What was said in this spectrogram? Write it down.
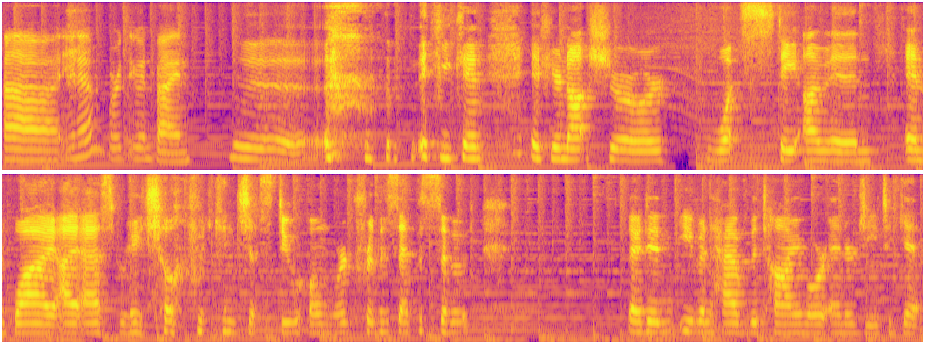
uh, you know, we're doing fine. Uh, if you can if you're not sure what state I'm in and why I asked Rachel if we can just do homework for this episode. I didn't even have the time or energy to get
